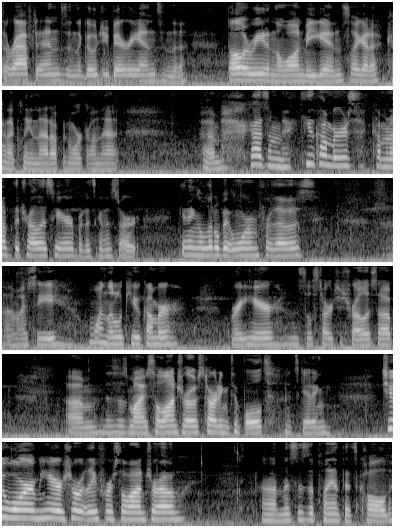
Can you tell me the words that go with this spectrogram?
the raft ends and the goji berry ends and the dollar weed and the lawn begins. So I got to kind of clean that up and work on that. Um, got some cucumbers coming up the trellis here, but it's going to start getting a little bit warm for those. Um, I see one little cucumber right here. This will start to trellis up. Um, this is my cilantro starting to bolt. It's getting too warm here shortly for cilantro. Um, this is a plant that's called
